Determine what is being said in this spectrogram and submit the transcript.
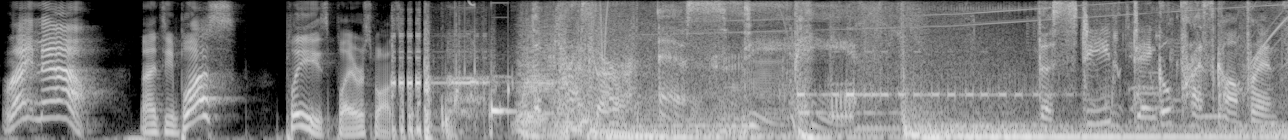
right now. 19 plus, please play responsibly. The Presser. SDP. The Steve Dangle Press Conference.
